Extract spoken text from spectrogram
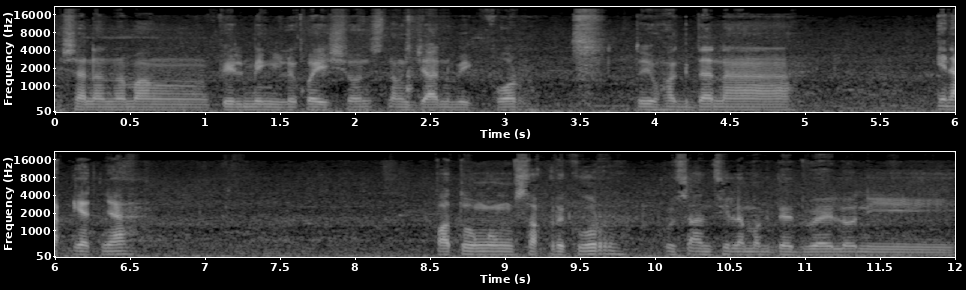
Isa na namang filming locations ng John Wick 4. Ito yung hagda na inakyat niya patungong Sacré-Cœur kung saan sila magdedwelo ni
